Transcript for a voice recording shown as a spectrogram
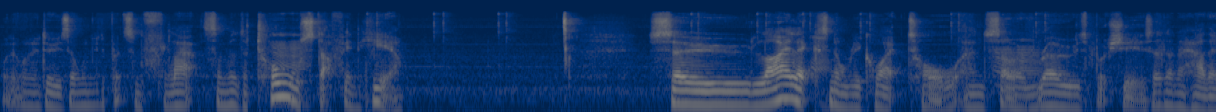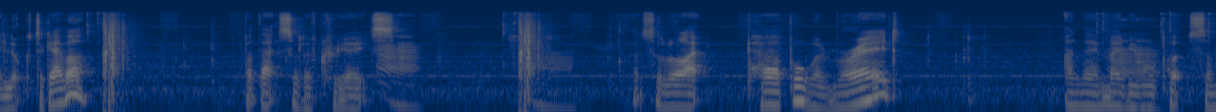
what I want to do is I want you to put some flat, some of the tall stuff in here. So lilac's normally quite tall and so are mm-hmm. rose bushes. I don't know how they look together, but that sort of creates mm-hmm. that sort of like purple and red. And then maybe we'll mm-hmm. put some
